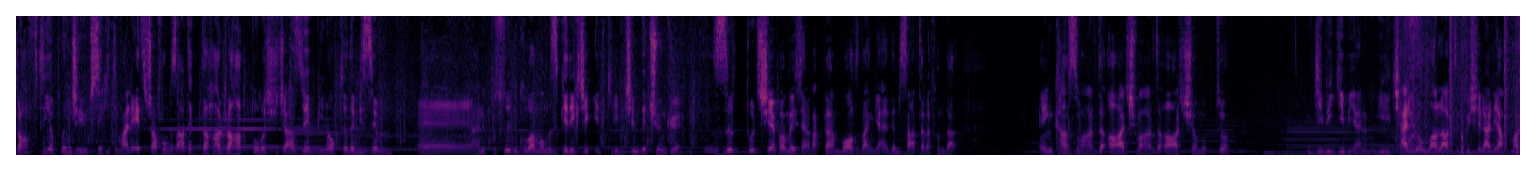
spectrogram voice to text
Raftı yapınca yüksek ihtimalle etrafımızda artık daha rahat dolaşacağız ve bir noktada bizim eee, hani pusulayı kullanmamız gerekecek etkili biçimde. Çünkü zırt pırt şey yapamayız yani. Bak ben bu adadan geldim. Sağ tarafında enkaz vardı ağaç vardı ağaç yamuktu gibi gibi. Yani bu ilkel yollarla artık bir şeyler yapmak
